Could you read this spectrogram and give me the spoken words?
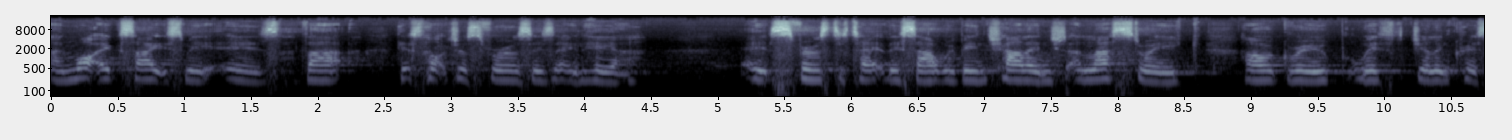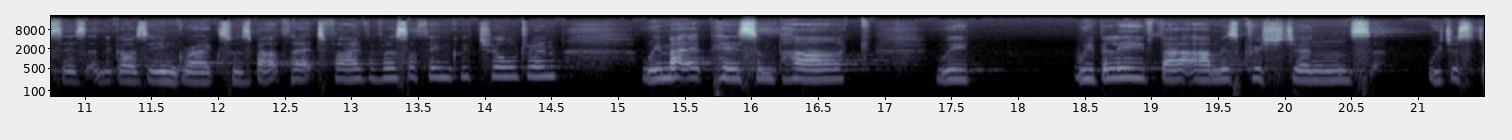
And what excites me is that it's not just for us, is it, in here? It's for us to take this out. We've been challenged. And last week, our group with Jill and Chris's and the Gozzy and Greg's was about 35 of us, I think, with children. We met at Pearson Park. We, we believe that um, as Christians, we just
